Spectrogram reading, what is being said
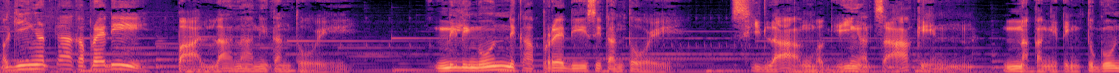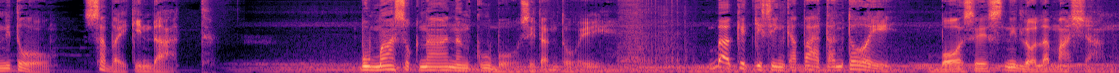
Mag-iingat ka, kapredi! Paalala ni Tantoy. Nilingon ni Kapredi si Tantoy. Sila ang mag-ingat sa akin. Nakangiting tugon nito, sabay kindat. Pumasok na ng kubo si Tantoy. Bakit gising ka pa, Tantoy? Boses ni Lola Masyang.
